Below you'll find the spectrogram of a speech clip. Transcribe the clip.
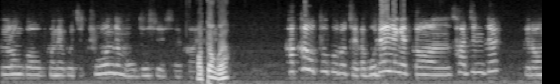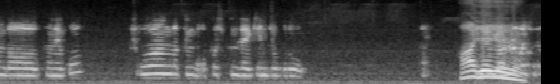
그런 거 보내고 이제 조언 좀 얻을 수 있을까요? 어떤 거야? 카카오톡으로 제가 모델링 했던 사진들 이런 거 보내고 조언 같은 거 얻고 싶은데 개인적으로 아 예예 예. 연락을 드려-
